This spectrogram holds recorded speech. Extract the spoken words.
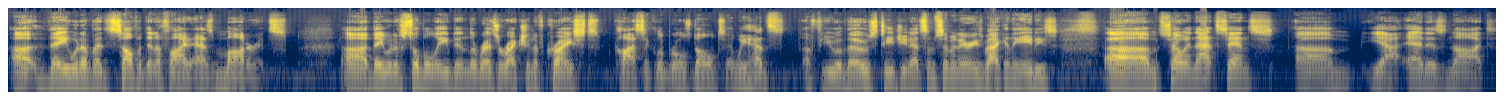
uh, they would have self-identified as moderates. Uh, they would have still believed in the resurrection of Christ. Classic liberals don't, and we had a few of those teaching at some seminaries back in the '80s. Um, so, in that sense, um, yeah, Ed is not,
